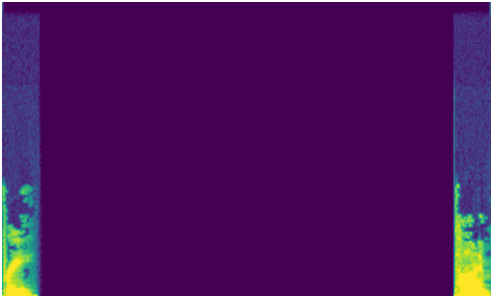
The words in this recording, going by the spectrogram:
Free. Time.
